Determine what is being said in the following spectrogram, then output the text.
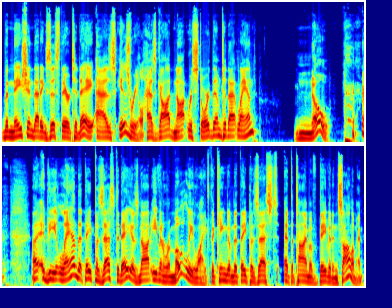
the nation that exists there today as Israel? Has God not restored them to that land? No. uh, the land that they possess today is not even remotely like the kingdom that they possessed at the time of David and Solomon.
